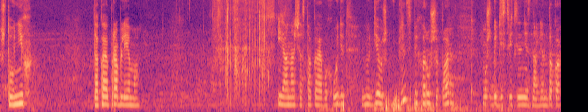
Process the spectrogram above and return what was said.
что у них такая проблема. И она сейчас такая выходит. Ну, девушка, в принципе, хорошая пара. Может быть, действительно не знали. Она такая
